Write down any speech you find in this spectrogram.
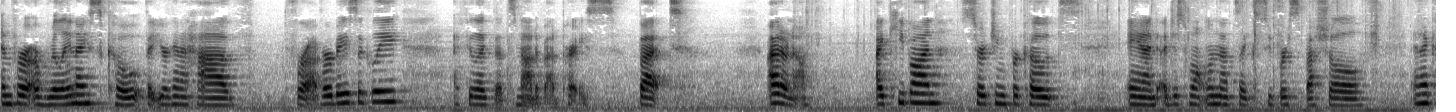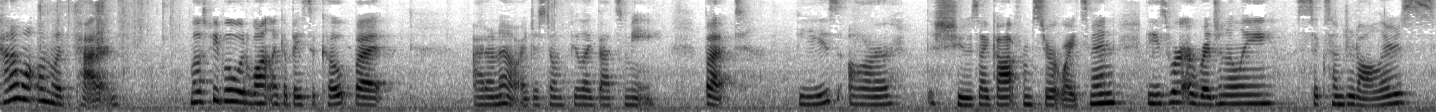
And for a really nice coat that you're gonna have forever basically, I feel like that's not a bad price. But I don't know. I keep on searching for coats and I just want one that's like super special and I kind of want one with pattern. Most people would want like a basic coat, but I don't know. I just don't feel like that's me. But these are the shoes I got from Stuart Weitzman. These were originally $600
